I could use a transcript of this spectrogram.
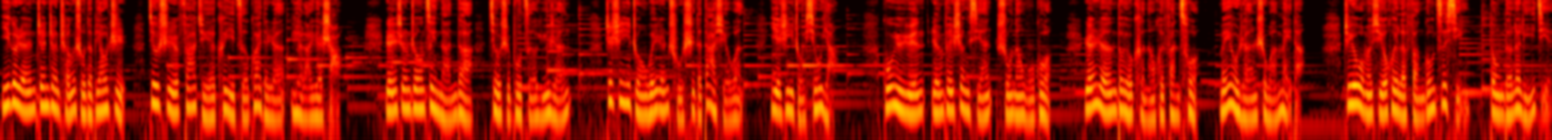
一个人真正成熟的标志，就是发觉可以责怪的人越来越少。人生中最难的就是不责于人，这是一种为人处事的大学问，也是一种修养。古语云：“人非圣贤，孰能无过？”人人都有可能会犯错。没有人是完美的，只有我们学会了反躬自省，懂得了理解，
